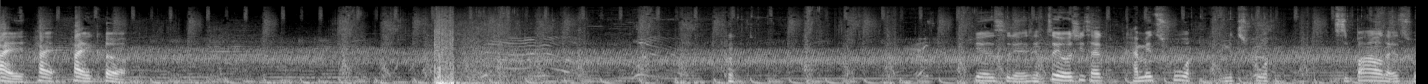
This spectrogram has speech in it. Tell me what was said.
骇骇骇客！哼，第二次连线，这游戏才还没出啊，还没出啊，十八号才出。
